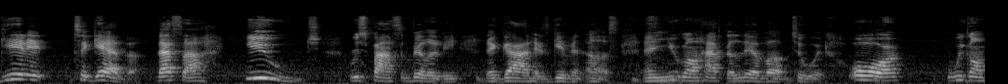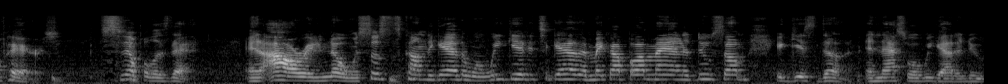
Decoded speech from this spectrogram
get it together. That's a huge responsibility that God has given us, and you're gonna have to live up to it, or we gonna perish. Simple as that. And I already know when sisters come together, when we get it together and make up our mind to do something, it gets done. And that's what we got to do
